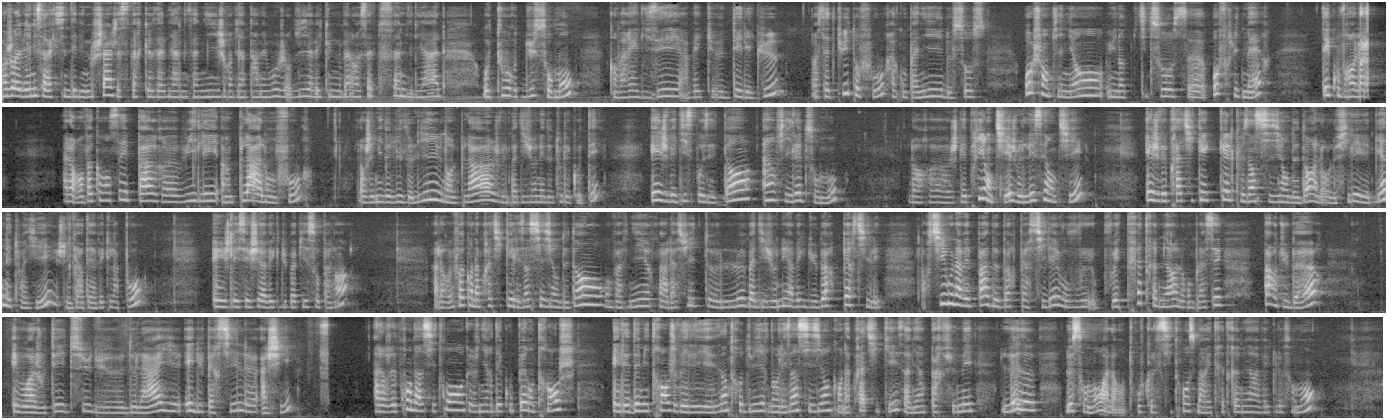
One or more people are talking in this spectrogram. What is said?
Bonjour et bienvenue sur la cuisine des Linoucha, j'espère que vous allez bien mes amis. Je reviens parmi vous aujourd'hui avec une nouvelle recette familiale autour du saumon qu'on va réaliser avec euh, des légumes. Recette cuite au four accompagnée de sauce aux champignons, une autre petite sauce euh, aux fruits de mer. Découvrons le... Alors on va commencer par euh, huiler un plat à long four. Alors j'ai mis de l'huile d'olive dans le plat, je vais le badigeonner de tous les côtés et je vais disposer dedans un filet de saumon alors, euh, je l'ai pris entier, je vais le laisser entier. Et je vais pratiquer quelques incisions dedans. Alors, le filet est bien nettoyé. Je l'ai gardé avec la peau. Et je l'ai séché avec du papier sopalin. Alors, une fois qu'on a pratiqué les incisions dedans, on va venir par la suite le badigeonner avec du beurre persillé. Alors, si vous n'avez pas de beurre persillé, vous, pouvez très très bien le remplacer par du beurre. Et vous rajoutez dessus de l'ail et du persil haché. Alors je vais prendre un citron que je vais venir découper en tranches et les demi-tranches, je vais les introduire dans les incisions qu'on a pratiquées. Ça vient parfumer le, le saumon. Alors on trouve que le citron se marie très très bien avec le saumon.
